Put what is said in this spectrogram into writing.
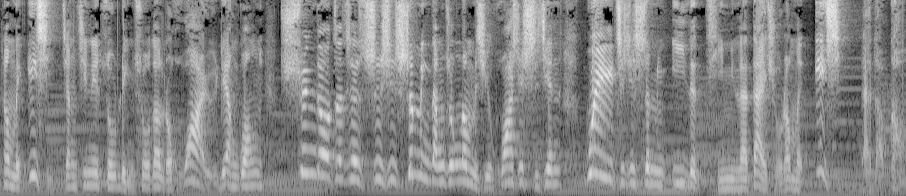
让我们一起将今天所领受到的话语亮光宣告在这这些生命当中。让我们一起花些时间为这些生命一一的提名来代求。让我们一起来祷告。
